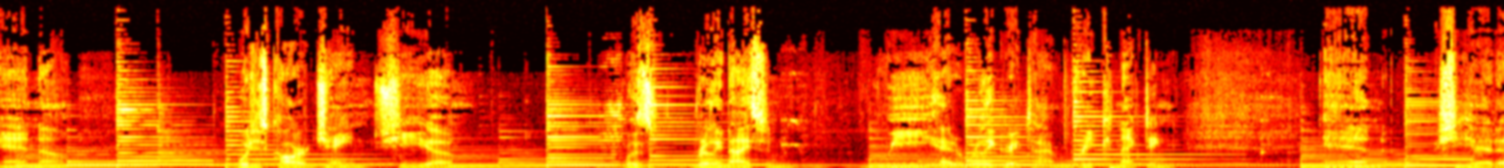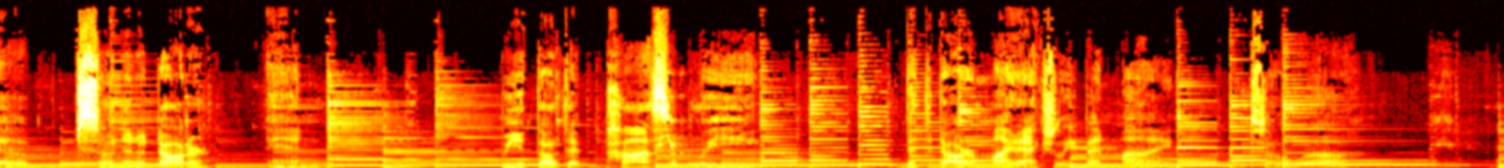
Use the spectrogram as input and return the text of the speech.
and uh, we'll just call her Jane. She um, was really nice, and we had a really great time reconnecting. And she had a son and a daughter, and we had thought that possibly that the daughter might actually have been mine. So uh,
